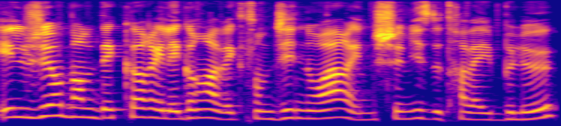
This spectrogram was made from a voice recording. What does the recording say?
Et il jure dans le décor élégant avec son jean noir et une chemise de travail bleue.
